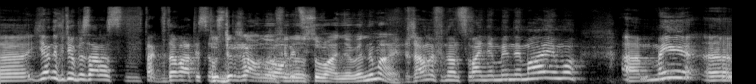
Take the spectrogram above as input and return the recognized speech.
Е, Я не хотів би зараз так вдаватися. В державного подробиці. фінансування ви не маєте. Державного фінансування ми не маємо. Ми е,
